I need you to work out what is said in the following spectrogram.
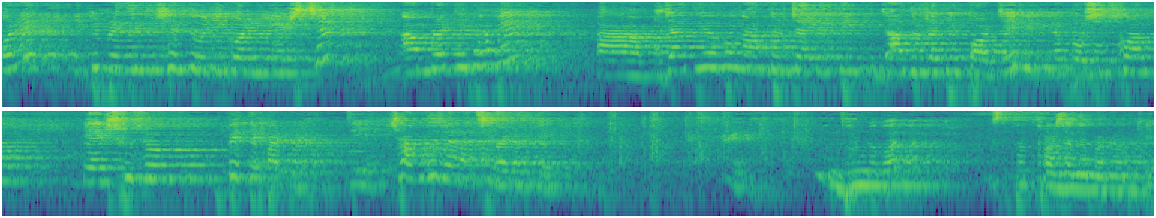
করে একটি প্রেজেন্টেশন তৈরি করে নিয়ে এসেছেন। আমরা কীভাবে জাতীয় এবং আন্তর্জাতিক আন্তর্জাতিক পর্যায়ে বিভিন্ন প্রশিক্ষণ সুযোগ পেতে পারি। জি, স্বাগত জানাচ্ছি ম্যাডামকে। ধন্যবাদ ফারজানা ম্যাডামকে।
